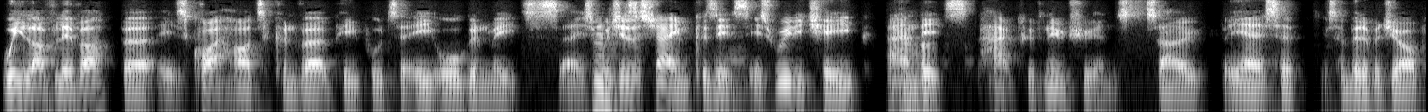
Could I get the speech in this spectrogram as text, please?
we love liver, but it's quite hard to convert people to eat organ meats, uh, mm. which is a shame because it's it's really cheap and uh-huh. it's packed with nutrients. So, yeah, it's a it's a bit of a job.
